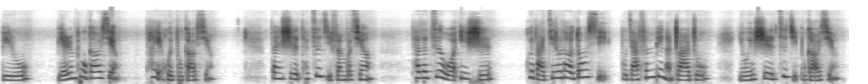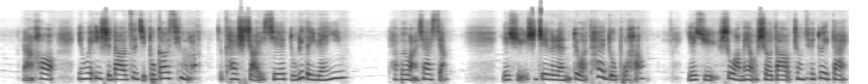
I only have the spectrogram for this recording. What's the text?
比如别人不高兴，他也会不高兴，但是他自己分不清，他的自我意识会把接收到的东西不加分辨的抓住，以为是自己不高兴。然后，因为意识到自己不高兴了，就开始找一些独立的原因。他会往下想，也许是这个人对我态度不好，也许是我没有受到正确对待。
